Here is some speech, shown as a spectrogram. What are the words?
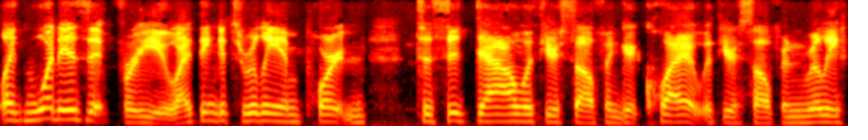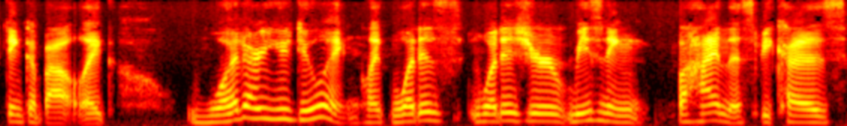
like what is it for you? I think it's really important to sit down with yourself and get quiet with yourself and really think about like what are you doing? Like what is what is your reasoning behind this because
